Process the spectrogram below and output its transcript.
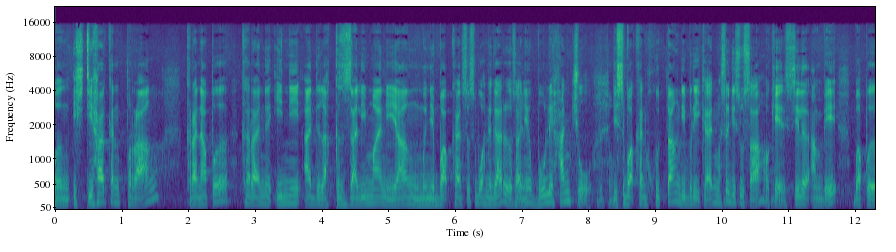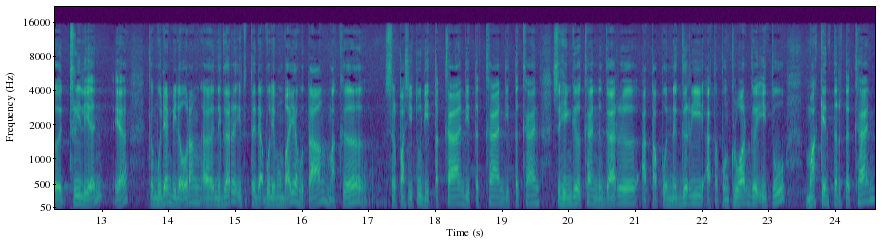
mengisytiharkan perang. Kerana apa? Kerana ini adalah kezaliman yang menyebabkan sesebuah negara Ustaz ya boleh hancur. Betul. disebabkan hutang diberikan masa dia susah okey sila ambil berapa trilion ya. Kemudian bila orang uh, negara itu tidak boleh membayar hutang maka selepas itu ditekan ditekan ditekan sehingga kan negara ataupun negeri ataupun keluarga itu makin tertekan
